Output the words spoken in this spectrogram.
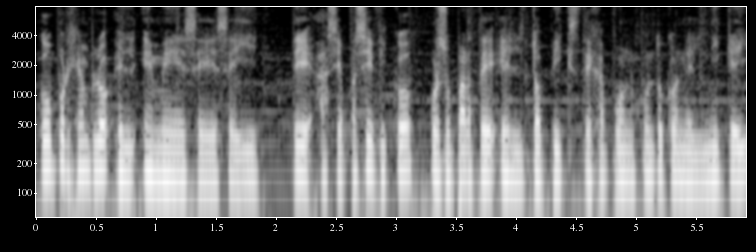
como por ejemplo el MSSI de Asia Pacífico. Por su parte, el Topix de Japón junto con el Nikkei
